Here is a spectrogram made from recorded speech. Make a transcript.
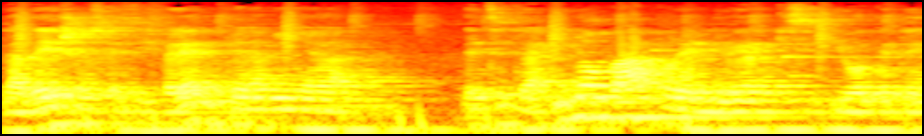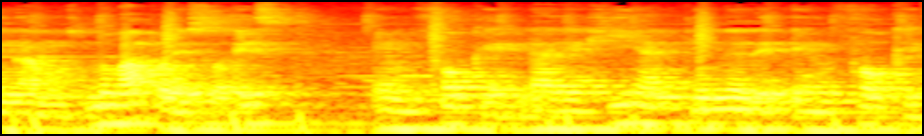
la de ellos es diferente a la mía, etc. Y no va por el nivel adquisitivo que tengamos, no va por eso, es enfoque, la energía entiende de enfoque,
